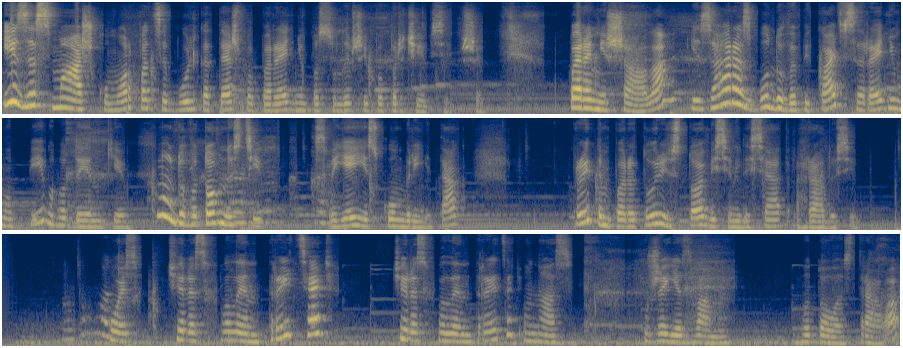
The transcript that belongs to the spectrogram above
і засмажку, морква, цибулька, теж попередньо посоливши і поперчивши. Перемішала і зараз буду випікати в середньому півгодинки. Ну, до готовності своєї скумбрії, так? При температурі 180 градусів. Ось через хвилин 30, через хвилин 30 у нас вже є з вами готова страва.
